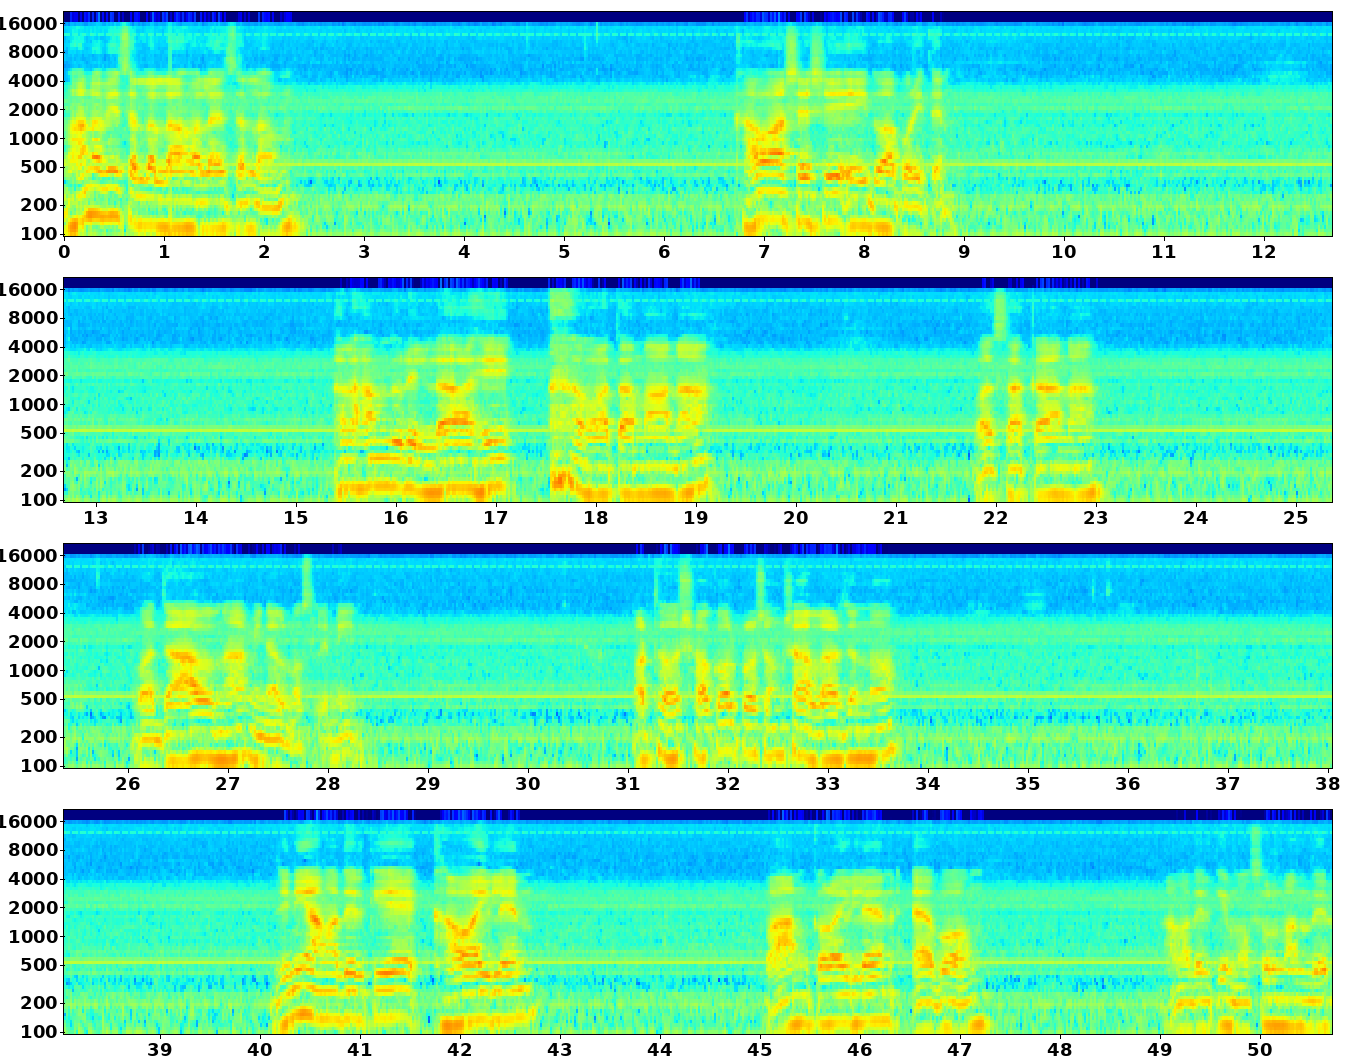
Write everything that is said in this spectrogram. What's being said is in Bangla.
মহানবী সাল্লাহ সাল্লাম খাওয়া শেষে এই দোয়া পড়িতেন। আলহামদুলিল্লাহ ওয়াতামানা ওয়াসাকানা ওয়াজালনা মিনাল মুসলিমিন। অর্থ সকল প্রশংসা আল্লাহর জন্য। যিনি আমাদেরকে খাওয়াইলেন, পান করাইলেন এবং আমাদেরকে মুসলমানদের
